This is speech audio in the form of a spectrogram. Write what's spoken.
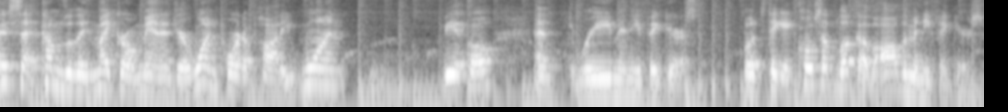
This set comes with a micromanager, one porta potty, one vehicle, and three minifigures. Let's take a close-up look of all the minifigures.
